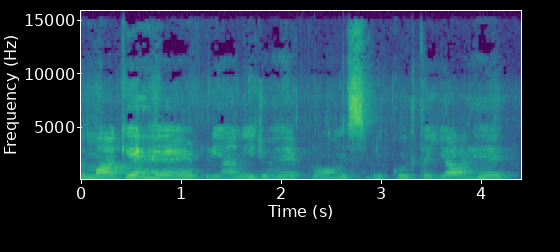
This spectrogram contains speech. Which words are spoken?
आ गया है, बिरयानी जो है प्रॉन्स बिल्कुल तैयार है।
